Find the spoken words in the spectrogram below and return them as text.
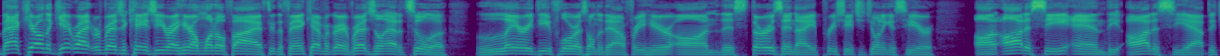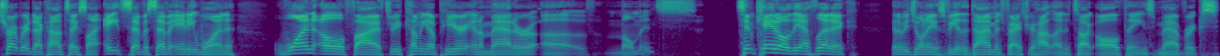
Back here on the Get Right with Reggie KG right here on 105 through the fan. Kevin Gray, Reginald Atatula, Larry D. Flores on the down for you here on this Thursday night. Appreciate you joining us here on Odyssey and the Odyssey app. DetroitRed.com text line 877 881 1053. Coming up here in a matter of moments. Tim Cato of The Athletic going to be joining us via the Diamond Factory hotline to talk all things Mavericks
